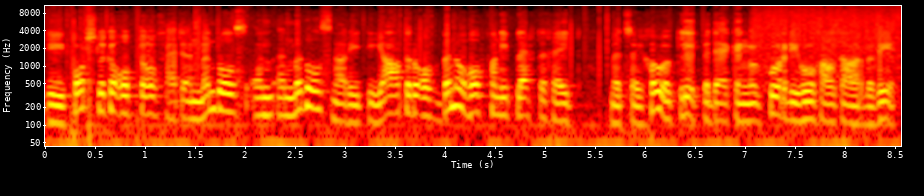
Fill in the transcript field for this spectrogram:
Die vorslike optog het inmiddels in inmiddels na die teater of binnehof van die plegtigheid met sy goue kleedbedekking voor die hoogaltaar beweeg.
